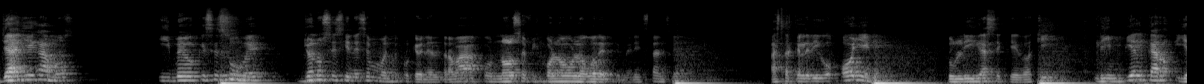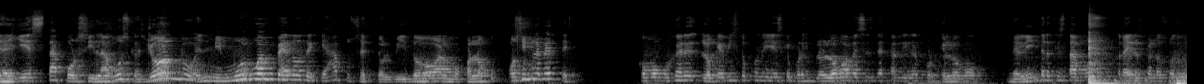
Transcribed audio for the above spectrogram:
Ya llegamos y veo que se sube, yo no sé si en ese momento porque venía el trabajo, no se fijó luego, luego de primera instancia, hasta que le digo, oye, tu liga se quedó aquí. Limpié el carro y ahí está por si la buscas. Yo en mi muy buen pedo de que, ah, pues se te olvidó, a lo mejor lo... O simplemente, como mujeres, lo que he visto con ella es que, por ejemplo, luego a veces deja ligas porque luego en el Inter que estamos trae el pelo suelto.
